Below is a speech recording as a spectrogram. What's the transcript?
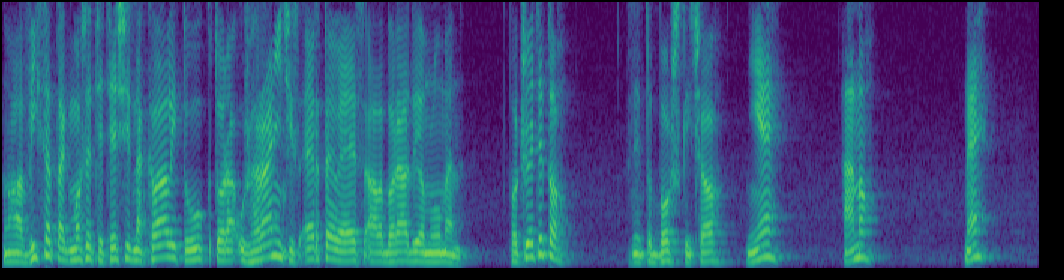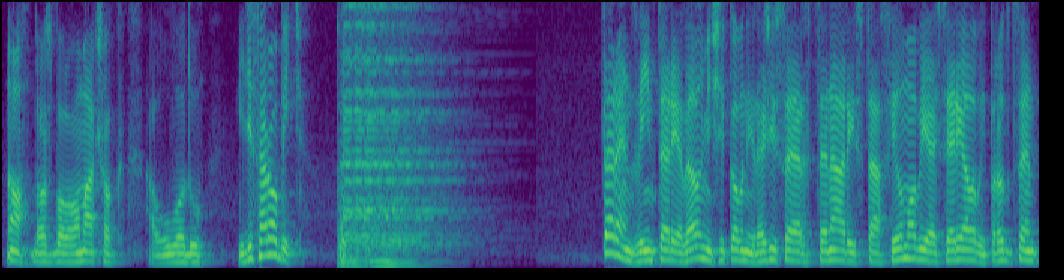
No a vy sa tak môžete tešiť na kvalitu, ktorá už hraničí s RTVS alebo Rádiom Lumen. Počujete to? Znie to božsky, čo? Nie? Áno? Ne? No, dosť bolo omáčok a úvodu. Ide sa robiť. Terence Winter je veľmi šikovný režisér, scenárista, filmový aj seriálový producent,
